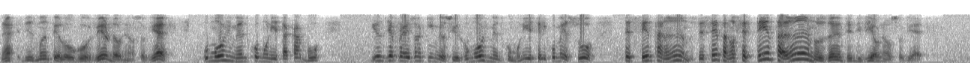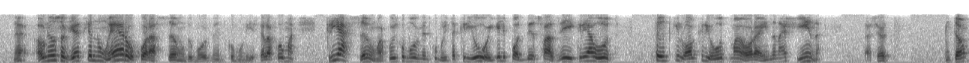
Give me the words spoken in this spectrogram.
né, desmantelou o governo da União Soviética, o movimento comunista acabou. E eu dizia para eles aqui, meus filhos, o movimento comunista ele começou 60 anos, 60 não, 70 anos antes de vir a União Soviética. Né? A União Soviética não era o coração do movimento comunista, ela foi uma criação, uma coisa que o movimento comunista criou e que ele pode desfazer e criar outro. Tanto que logo criou outro maior ainda na China. Tá certo? Então,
